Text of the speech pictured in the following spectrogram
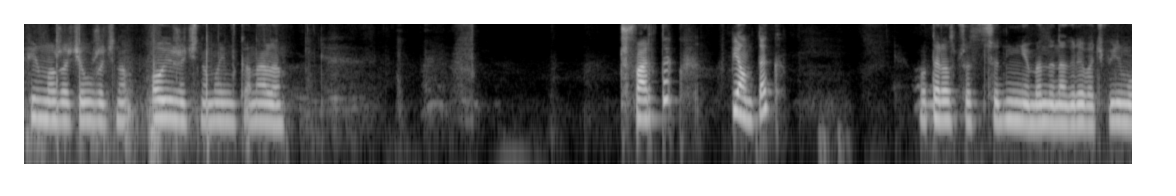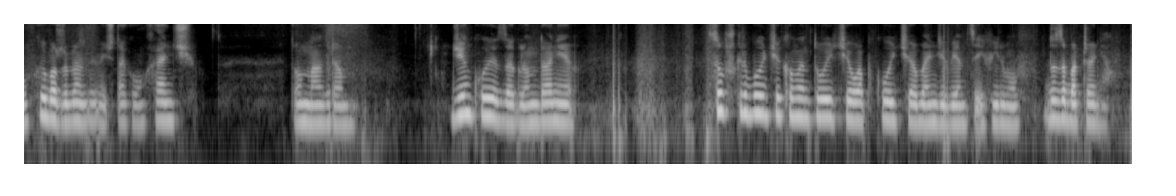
film możecie użyć na, ujrzeć na moim kanale w czwartek, piątek. Bo teraz przez trzy dni nie będę nagrywać filmów, chyba że będę mieć taką chęć, to nagram. Dziękuję za oglądanie. Subskrybujcie, komentujcie, łapkujcie, będzie więcej filmów. Do zobaczenia.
